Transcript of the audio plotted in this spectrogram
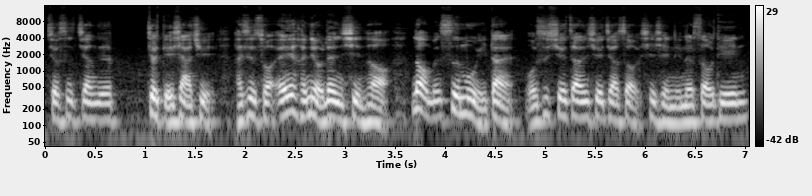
就是这样子？就跌下去，还是说，诶很有韧性哈？那我们拭目以待。我是薛兆亨薛教授，谢谢您的收听。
